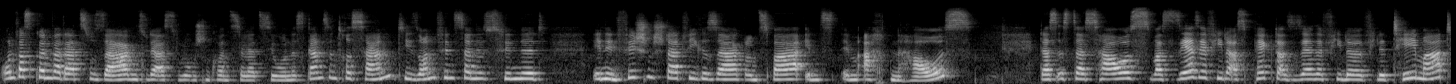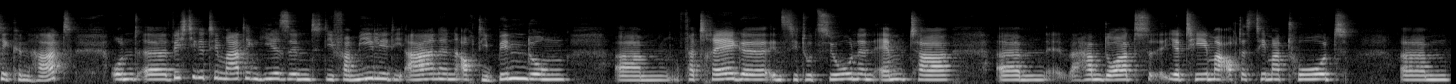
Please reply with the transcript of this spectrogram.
Und was können wir dazu sagen zu der astrologischen Konstellation? Das ist ganz interessant. Die Sonnenfinsternis findet in den Fischen statt, wie gesagt, und zwar ins, im achten Haus. Das ist das Haus, was sehr, sehr viele Aspekte, also sehr, sehr viele, viele Thematiken hat. Und äh, wichtige Thematiken hier sind die Familie, die Ahnen, auch die Bindung, ähm, Verträge, Institutionen, Ämter ähm, haben dort ihr Thema, auch das Thema Tod. Ähm,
